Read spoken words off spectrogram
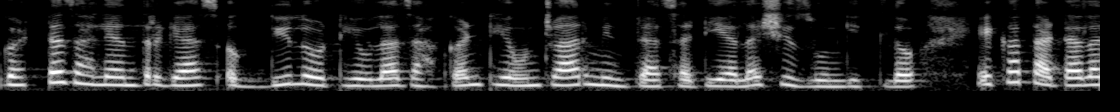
घट्ट झाल्यानंतर गॅस अगदी लो ठेवला झाकण ठेवून चार मिनिटासाठी याला शिजवून घेतलं. एका ताटाला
